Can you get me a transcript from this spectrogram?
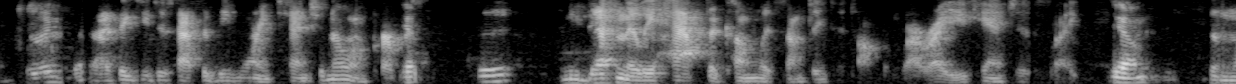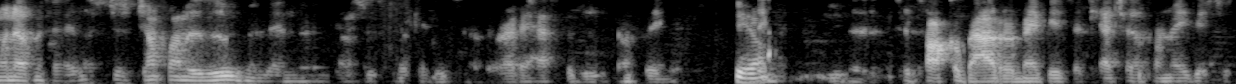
into it. But I think you just have to be more intentional and purposeful. Yep. You definitely have to come with something to talk about, right? You can't just like yeah someone up and say, let's just jump on the Zoom and then let's just look at each other, right? It has to be something yeah. to, to talk about, or maybe it's a catch up, or maybe it's just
